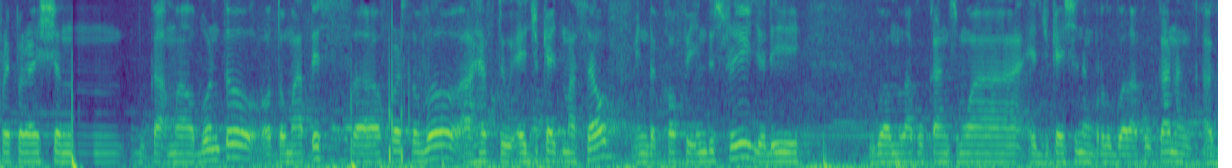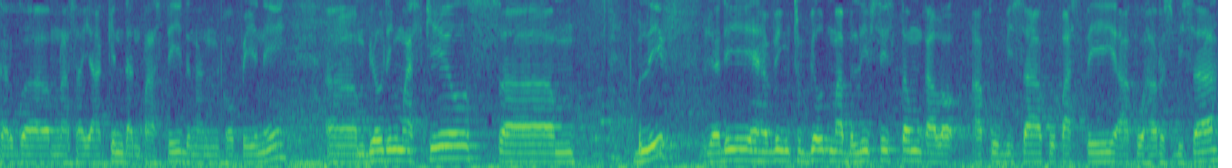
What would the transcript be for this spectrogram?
preparation buka Melbourne tuh otomatis uh, first of all I have to educate myself in the coffee industry jadi gue melakukan semua education yang perlu gue lakukan agar gue merasa yakin dan pasti dengan kopi ini. Um, building my skills um, belief. Jadi having to build my belief system kalau aku bisa aku pasti aku harus bisa.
